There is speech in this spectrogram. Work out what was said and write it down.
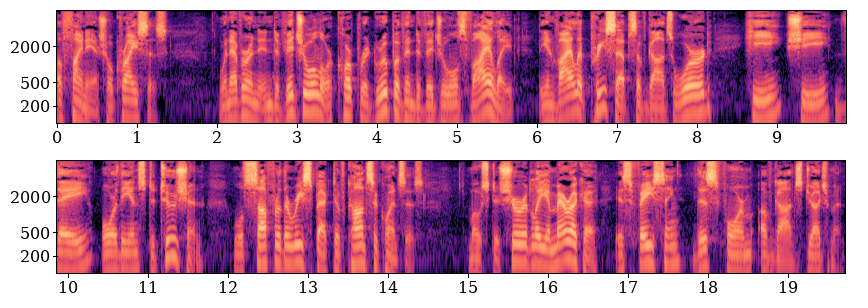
of financial crisis. Whenever an individual or corporate group of individuals violate the inviolate precepts of God's Word, he, she, they, or the institution will suffer the respective consequences. Most assuredly, America is facing this form of God's judgment.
